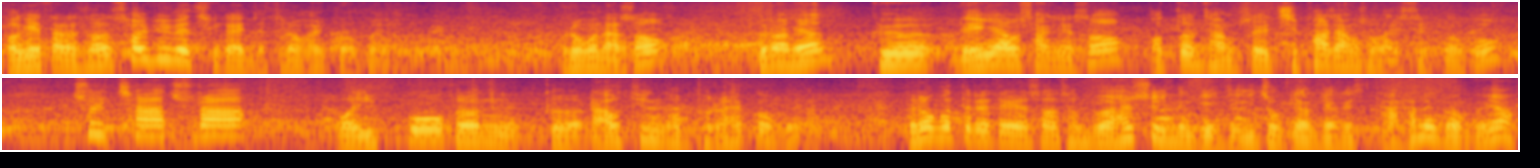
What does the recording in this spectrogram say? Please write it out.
거기에 따라서 설비 배치가 이제 들어갈 거고요. 그러고 나서 그러면 그 레이아웃 상에서 어떤 장소에 집화 장소가 있을 거고 출차, 출하, 뭐 입고 그런 그 라우팅 검토를 할 거고요. 그런 것들에 대해서 전부 할 수 있는 게 이제 이쪽 영역에서 다 하는 거고요.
